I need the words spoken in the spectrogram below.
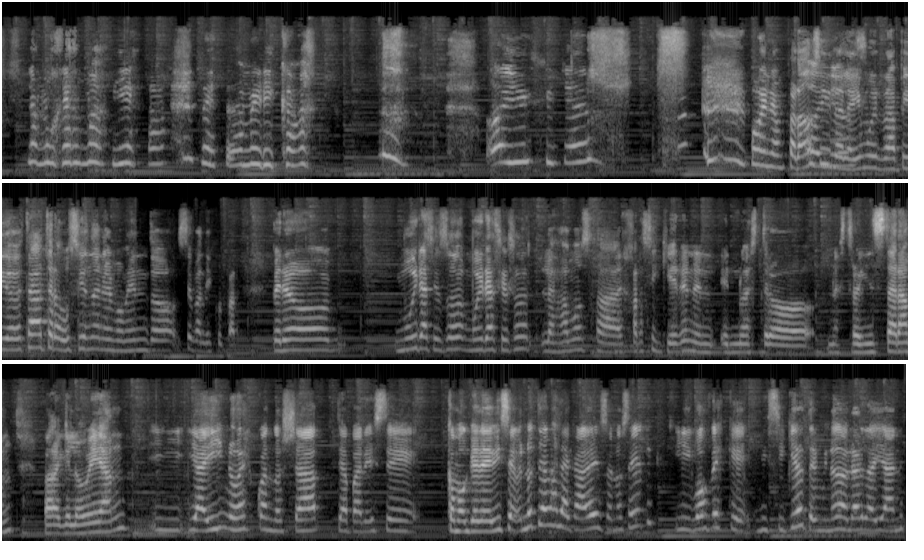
la mujer más vieja de esta América. Ay, genial. Bueno, perdón si lo leí muy rápido, estaba traduciendo en el momento, sepan disculpar. Pero muy gracioso, muy gracioso. Las vamos a dejar si quieren en, en nuestro, nuestro Instagram para que lo vean. Y, y ahí no es cuando ya te aparece, como que le dice, no te hagas la cabeza, no sé, y vos ves que ni siquiera terminó de hablar Diane,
